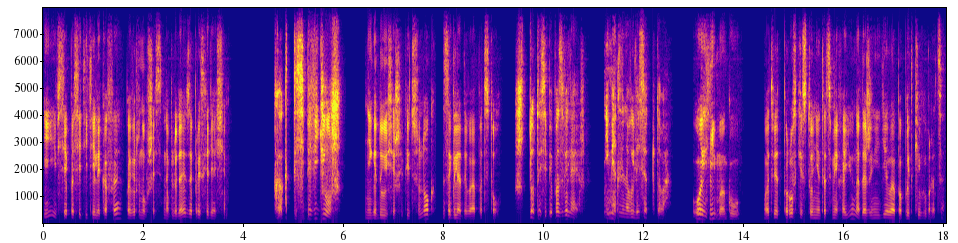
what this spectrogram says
и все посетители кафе, повернувшись, наблюдают за происходящим. «Как ты себя ведешь?» – негодующе шипит Сунок, заглядывая под стол. «Что ты себе позволяешь? Немедленно вылезь оттуда!» «Ой, не могу!» В ответ по-русски стонет от смеха Юна, даже не делая попытки выбраться.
